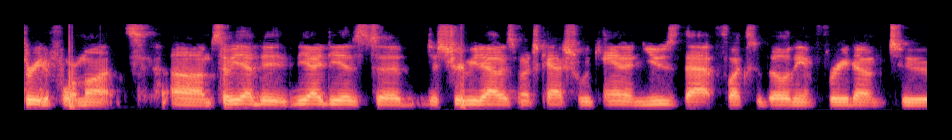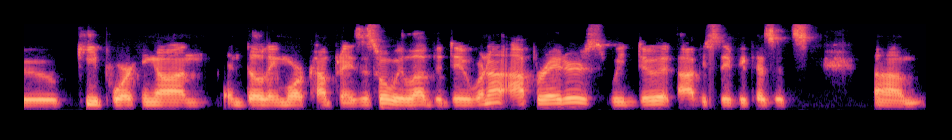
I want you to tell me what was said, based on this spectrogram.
three to four months. Um, so yeah, the, the idea is to distribute out as much cash as we can and use that flexibility and freedom to keep working on and building more companies. It's what we love to do. We're not operators. We do it obviously because it's um,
